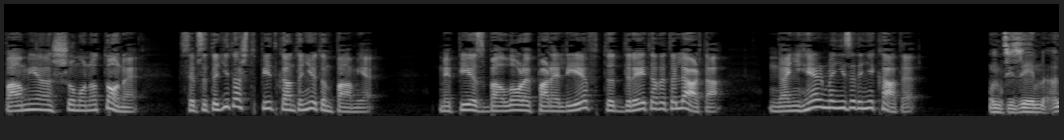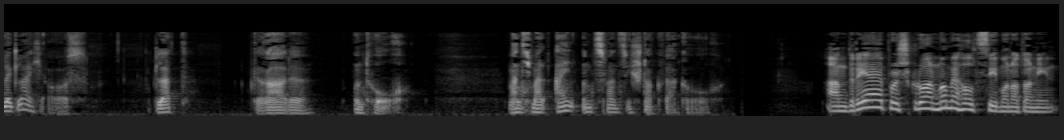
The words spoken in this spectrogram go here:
Pamja është shumë monotone, sepse të gjitha shtëpitë kanë të njëjtën pamje, me pjesë ballore pa reliev të drejta dhe të larta, nganjëherë me 21 kate. Und sie sehen alle gleich aus. Glatt, gerade und hoch. Manchmal 21 Stockwerke hoch. Andrea e përshkruan më me hollësi monotoninë.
